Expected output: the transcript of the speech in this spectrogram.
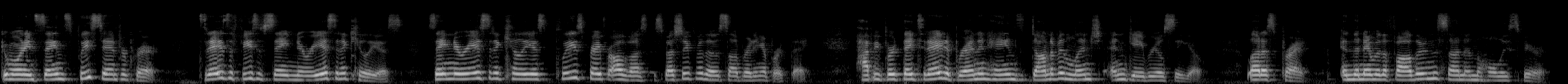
Good morning, Saints. Please stand for prayer. Today is the feast of Saint Nereus and Achilles. Saint Nereus and Achilles, please pray for all of us, especially for those celebrating a birthday. Happy birthday today to Brandon Haynes, Donovan Lynch, and Gabriel Sego. Let us pray. In the name of the Father, and the Son, and the Holy Spirit.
